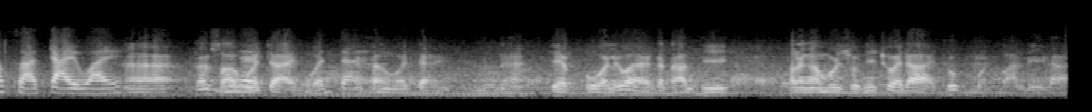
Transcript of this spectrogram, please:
รักษาใจไว้ อ่ารักษาหัวใจหัวใจ รักษาหัวใจนะเจ็บปวดหรือว่าอะไรก็ตามทีพลังงานบริสุทธิ์นี่ช่วยได้ ทุกบทบาทลีลา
